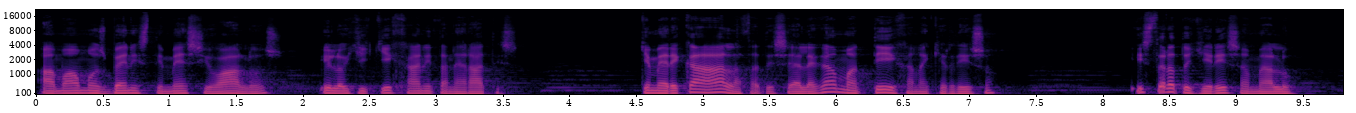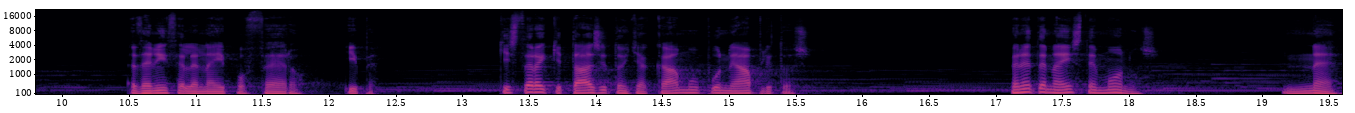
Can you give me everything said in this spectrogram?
Άμα όμως μπαίνει στη μέση ο άλλος, η λογική χάνει τα νερά της. Και μερικά άλλα θα της έλεγα, μα τι είχα να κερδίσω. Ύστερα το γυρίσαμε αλλού. Δεν ήθελε να υποφέρω, είπε. Κι ύστερα κοιτάζει τον γιακά μου που είναι άπλητος. Φαίνεται να είστε μόνος. Ναι,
